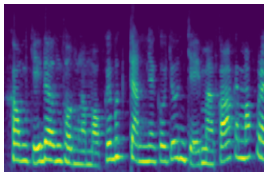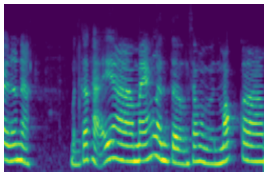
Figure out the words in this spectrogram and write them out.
không chỉ đơn thuần là một cái bức tranh nha cô chú anh chị, mà có cái móc ở đây nữa nè. Mình có thể à, máng lên tường xong rồi mình móc à,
